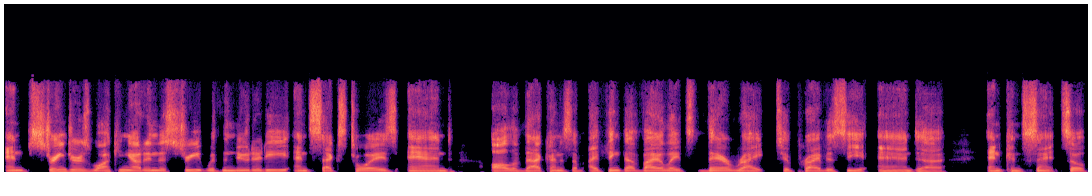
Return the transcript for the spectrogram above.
and strangers walking out in the street with nudity and sex toys and all of that kind of stuff. I think that violates their right to privacy and uh, and consent. So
